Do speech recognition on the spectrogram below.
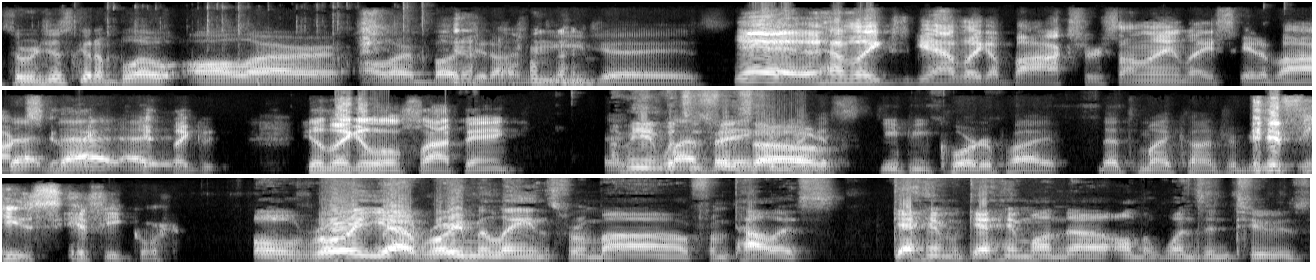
So we're just gonna blow all our all our budget on. DJs. Yeah, have like have like a box or something. Like skate a box. That- get, that, like, get, like get like a little flat bang. I mean, what's his face, uh, like a skeepy quarter pipe. That's my contribution. If he's if he core. Oh, Rory, yeah, Rory Milanes from uh from Palace. Get him, get him on the on the ones and twos.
